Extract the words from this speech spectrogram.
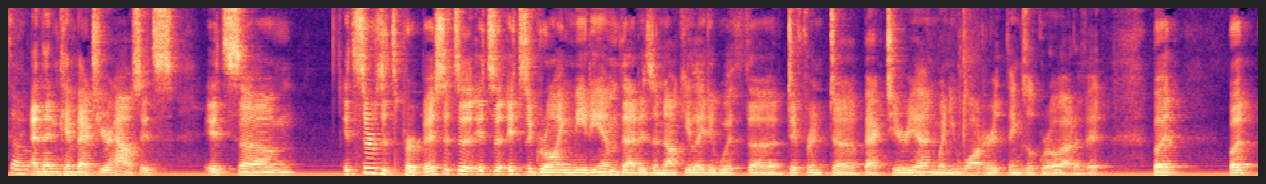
So and then came back to your house. It's it's um, it serves its purpose. It's a it's a it's a growing medium that is inoculated with uh, different uh, bacteria, and when you water it, things will grow out of it. But but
